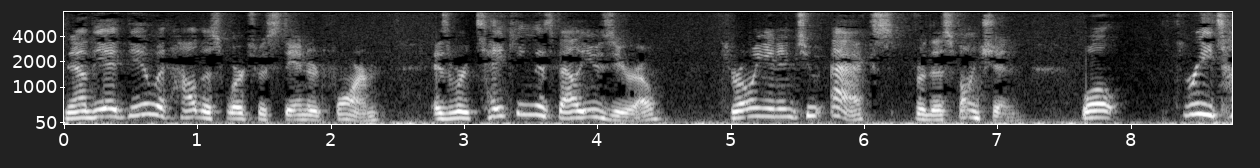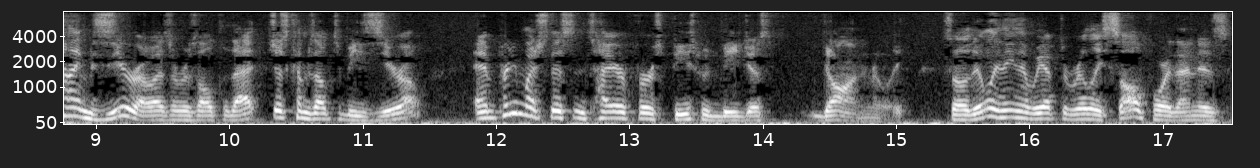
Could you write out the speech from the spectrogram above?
Now the idea with how this works with standard form is we're taking this value 0, throwing it into x for this function. Well, 3 times 0 as a result of that just comes out to be 0, and pretty much this entire first piece would be just gone, really. So the only thing that we have to really solve for then is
